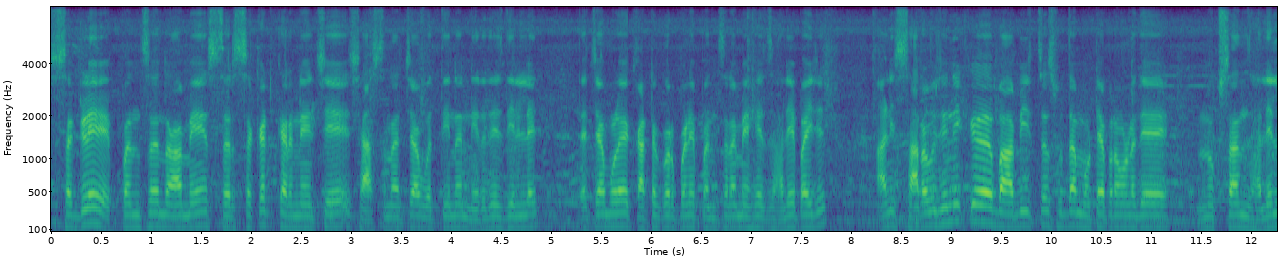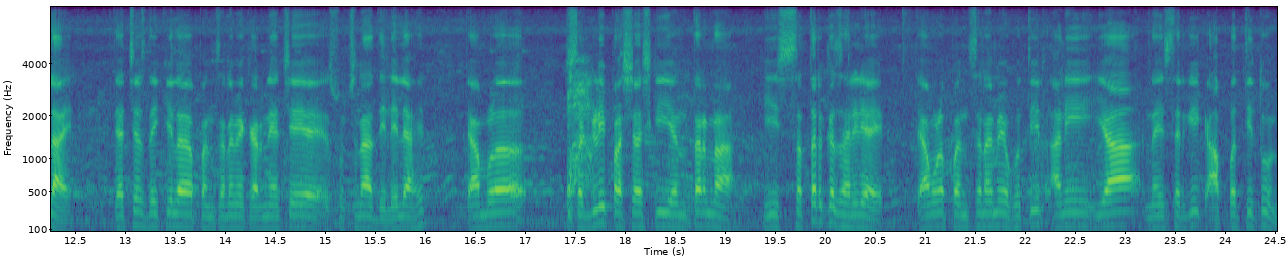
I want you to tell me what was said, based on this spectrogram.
सगळे पंचनामे सरसकट करण्याचे शासनाच्या वतीनं निर्देश दिलेले आहेत. त्याच्यामुळे काटेकोरपणे पंचनामे हे झाले पाहिजेत. आणि सार्वजनिक बाबीचं सुद्धा मोठ्या प्रमाणात नुकसान झालेलं आहे. त्याचेच देखील पंचनामे करण्याचे सूचना दिलेल्या आहेत. त्यामुळं सगळी प्रशासकीय यंत्रणा ही सतर्क झालेली आहे. त्यामुळं पंचनामे होतील आणि या नैसर्गिक आपत्तीतून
